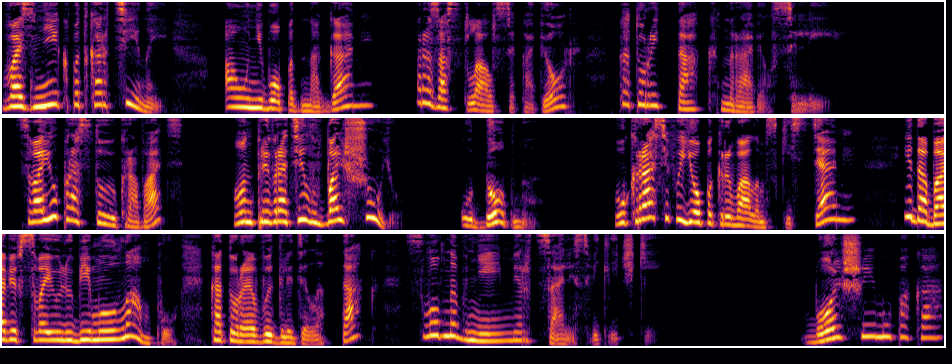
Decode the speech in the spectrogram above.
возник под картиной, а у него под ногами разостлался ковер, который так нравился Ли. Свою простую кровать он превратил в большую, удобную, украсив ее покрывалом с кистями и добавив свою любимую лампу, которая выглядела так, словно в ней мерцали светлячки. Больше ему пока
